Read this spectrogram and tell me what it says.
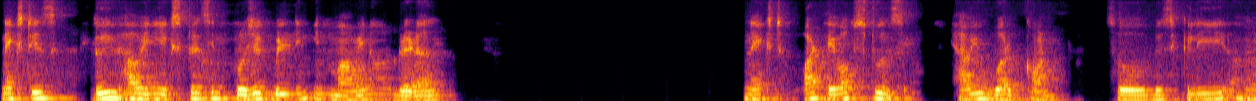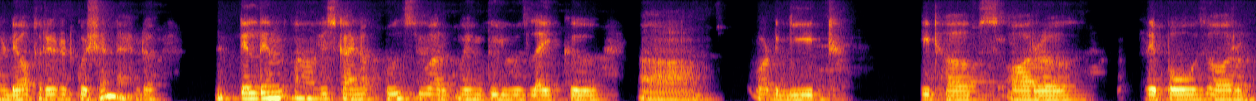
Next is, do you have any experience in project building in Maven or Gradle? Next, what DevOps tools have you worked on? So basically uh, DevOps related question and uh, tell them uh, which kind of tools you are going to use like uh, uh, what Git, GitHubs or uh, repos or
